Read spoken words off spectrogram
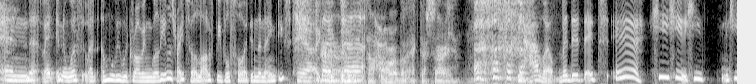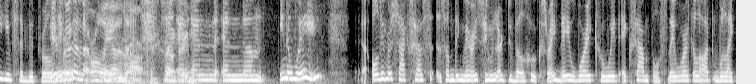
and uh, and it was a movie with Robin Williams, right? So a lot of people saw it in the nineties. Yeah, exactly. But, uh, it's a horrible actor. Sorry. yeah, well, but it, it's uh, he he he he gives a good role. He's there, good in that role, yeah. Ah, okay. So and and and um, in a way, uh, Oliver Sacks has something very similar to Bell Hooks, right? They work with examples. They work a lot with like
